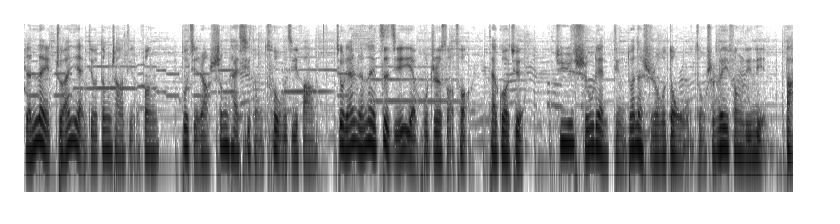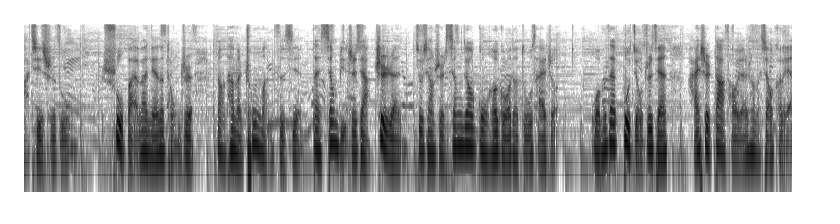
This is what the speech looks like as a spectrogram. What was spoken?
人类转眼就登上顶峰。不仅让生态系统猝不及防，就连人类自己也不知所措。在过去。居于食物链顶端的食肉动物总是威风凛凛、霸气十足，数百万年的统治让他们充满自信。但相比之下，智人就像是香蕉共和国的独裁者。我们在不久之前还是大草原上的小可怜，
